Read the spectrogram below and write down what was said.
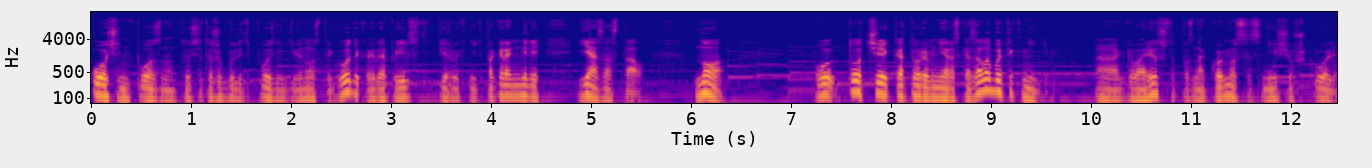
очень поздно. То есть это же были поздние 90-е годы, когда появились первые книги. По крайней мере, я застал. Но тот человек, который мне рассказал об этой книге, а, говорил, что познакомился с ней еще в школе.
